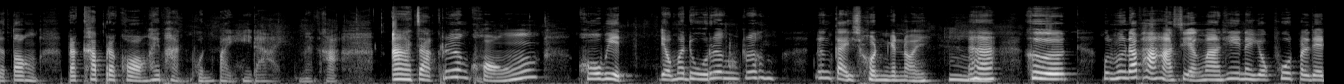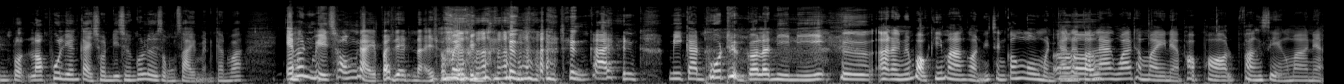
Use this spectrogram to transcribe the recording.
จะต้องประคับประคองให้ผ่านพ้นไปให้ได้นะคะอาจากเรื่องของโควิด เดี๋ยวมาดูเรื่องเรื่องเรื่องไก่ชนกันหน่อยนะคะคือคุณพึ่งได้พาหาเสียงมาที่นายกพูดประเด็นปลดล็อกผู้เลี้ยงไก่ชนดิฉันก็เลยสงสัยเหมือนกันว่าเอ๊ะมันมีช่องไหนประเด็นไหนทำไมถึงถึงถึงกลายเป็นมีการพูดถึงกรณีนี้ คืออันนั้นบอกที่มาก่อนที่ฉันก็งงเหมือนกันเอนะอตอนแรกว่าทำไมเนี่ยพอพอฟังเสียงมาเนี่ย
